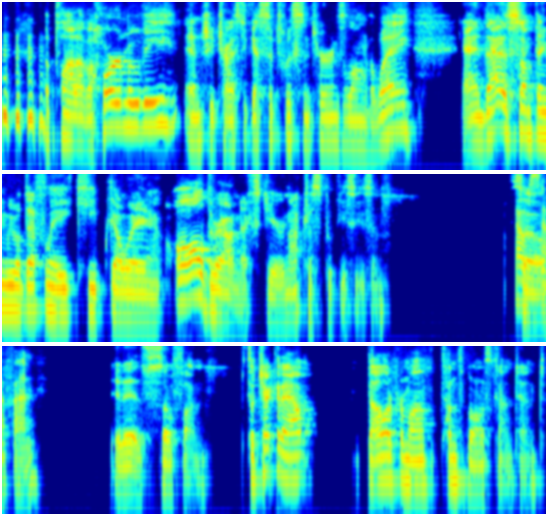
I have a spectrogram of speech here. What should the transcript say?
the plot of a horror movie and she tries to guess the twists and turns along the way. And that is something we will definitely keep going all throughout next year, not just spooky season. that was so fun It is so fun. So check it out. Dollar per month, tons of bonus content.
